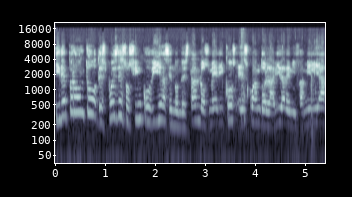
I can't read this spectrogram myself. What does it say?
Y de pronto, después de esos cinco días en donde están los médicos, es cuando la vida de mi familia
